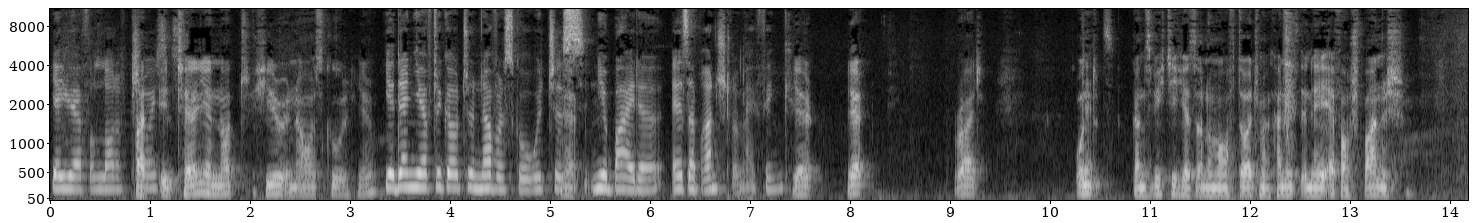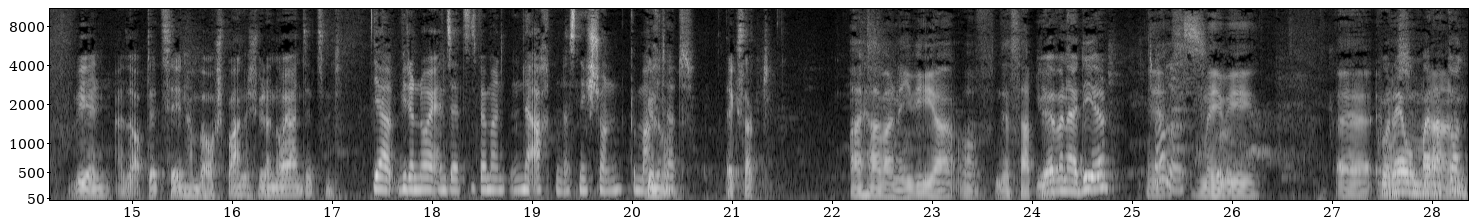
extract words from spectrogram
Yeah, you have a lot of But choices. Italian not here in our school here. yeah, then you have to go to another school, which is nearby the Elsa Brandström, I think. Yeah, yeah, right. Und That's- ganz wichtig jetzt auch nochmal auf Deutsch, man kann jetzt in der EF auch Spanisch wählen. Also ab der 10 haben wir auch Spanisch wieder neu ansetzend. Ja, wieder neu einsetzen, wenn man in der achten das nicht schon gemacht Genau. hat. Exakt. I have an idea of the subject. You have an idea? Tell us. Maybe. Uh, Correo Marathon.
